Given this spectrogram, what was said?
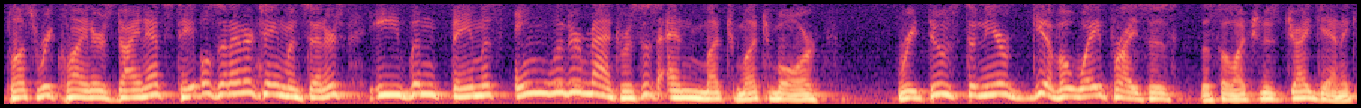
plus recliners, dinettes, tables, and entertainment centers, even famous Englander mattresses, and much, much more. Reduced to near giveaway prices. The selection is gigantic,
